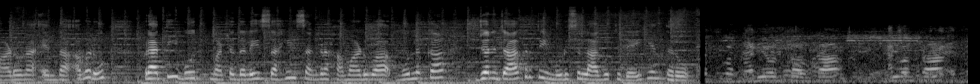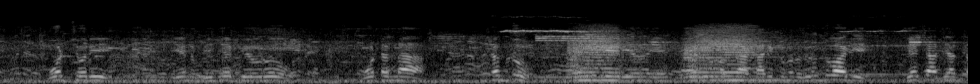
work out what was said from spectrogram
ಮಾಡೋಣ ಎಂದ ಅವರು, ಪ್ರತಿ ಬೂತ್ ಮಟ್ಟದಲ್ಲಿ ಸಹಿ ಸಂಗ್ರಹ ಮಾಡುವ ಮೂಲಕ ಜನಜಾಗೃತಿ ಮೂಡಿಸಲಾಗುತ್ತಿದೆ ಎಂದರು. ನಡೆಯುವಂಥ ವೋಟ್ ಚೋರಿ ಏನು ಬಿ ಜೆ ಪಿಯವರು ಓಟನ್ನು ಕದ್ದು ಕಾರ್ಯಕ್ರಮದ ವಿರುದ್ಧವಾಗಿ ದೇಶಾದ್ಯಂತ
